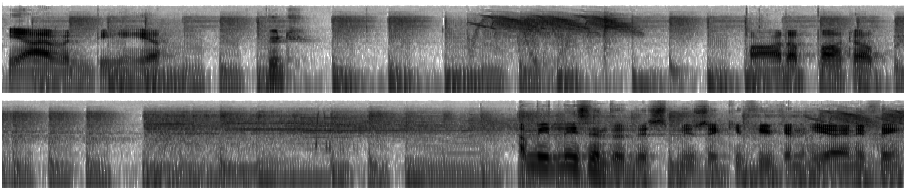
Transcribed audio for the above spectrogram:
Yeah, I haven't been here. Good. Bada bada. I mean, listen to this music if you can hear anything.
